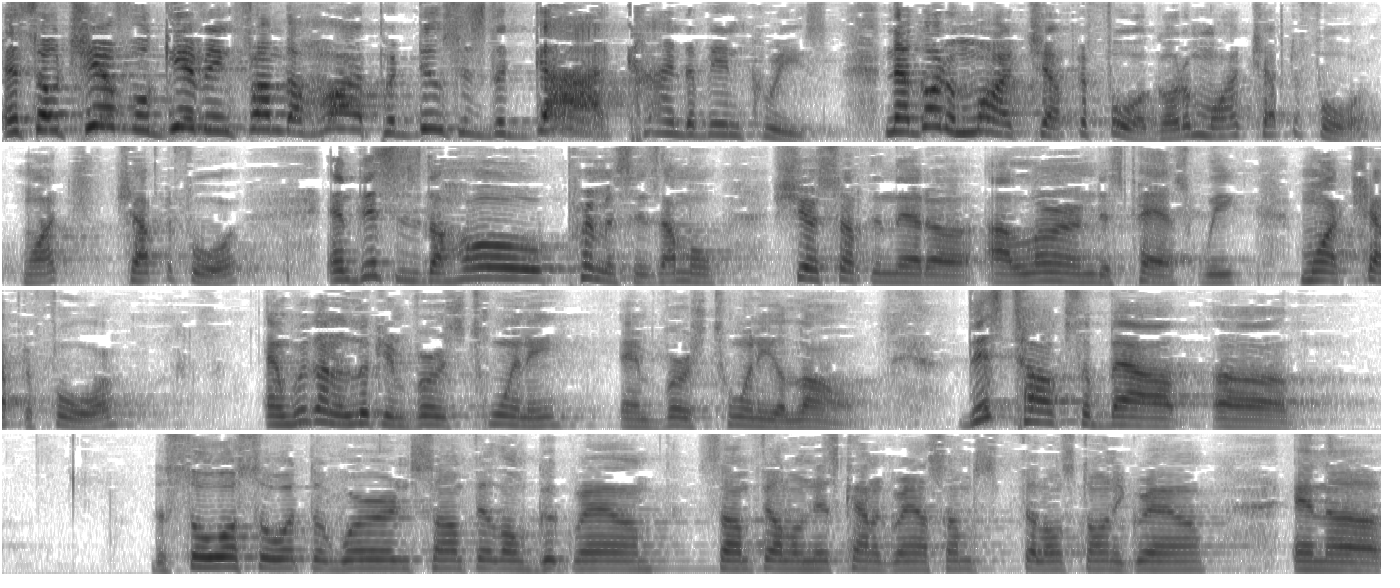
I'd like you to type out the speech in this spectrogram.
And so cheerful giving from the heart produces the God kind of increase. Now go to Mark chapter 4. Go to Mark chapter 4. Mark chapter 4. And this is the whole premises. I'm going to share something that uh, I learned this past week. Mark chapter 4. And we're going to look in verse 20 and verse 20 alone. This talks about uh, the sower sowed the word, and some fell on good ground, some fell on this kind of ground, some fell on stony ground. And uh,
